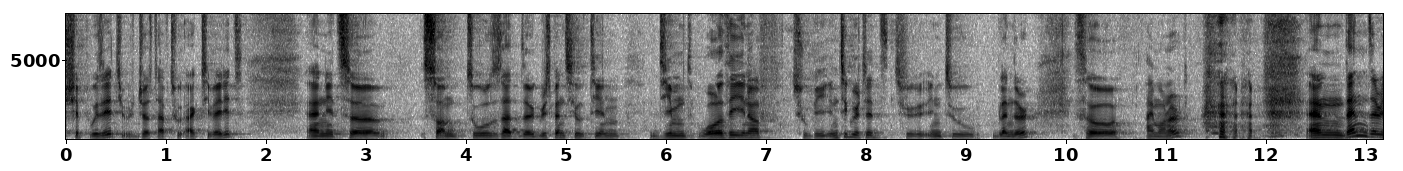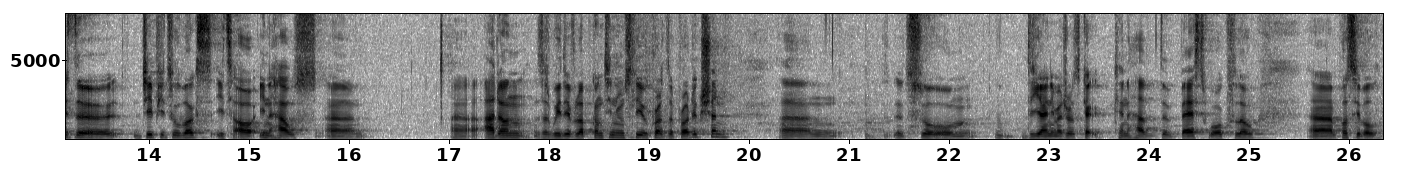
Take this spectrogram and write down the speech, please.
shipped with it, you just have to activate it. And it's some tools that the Grease Pencil team deemed worthy enough to be integrated to, into Blender. So I'm honored. and then there is the GP Toolbox. It's our in-house uh, uh, add-on that we develop continuously across the production. Um, so um, the animators ca can have the best workflow uh, possible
